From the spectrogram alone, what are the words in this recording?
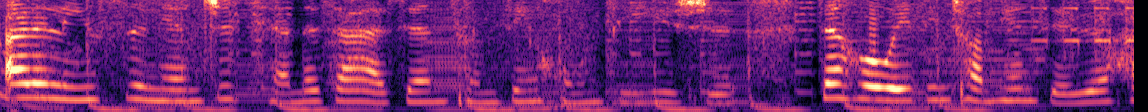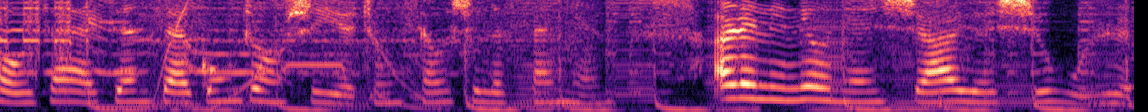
二零零四年之前的萧亚轩曾经红极一时，在和维京唱片解约后，萧亚轩在公众视野中消失了三年。二零零六年十二月十五日，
